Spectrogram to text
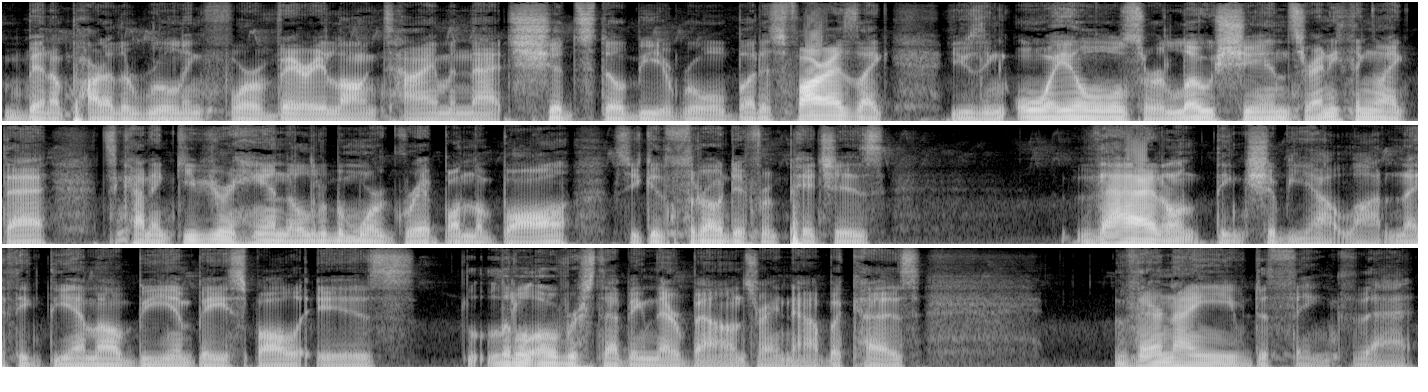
been a part of the ruling for a very long time, and that should still be a rule. But as far as like using oils or lotions or anything like that to kind of give your hand a little bit more grip on the ball so you can throw different pitches, that I don't think should be outlawed. And I think the MLB and baseball is a little overstepping their bounds right now because they're naive to think that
